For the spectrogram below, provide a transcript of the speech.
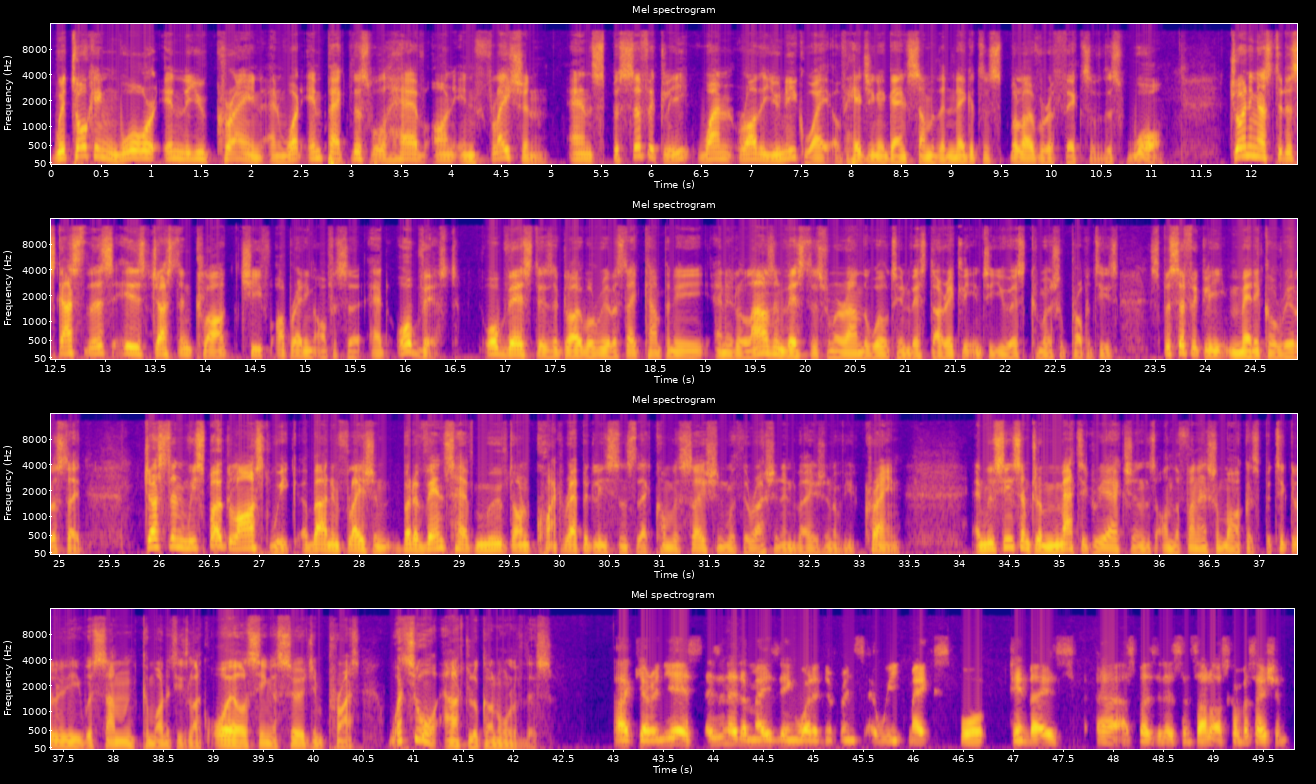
We're talking war in the Ukraine and what impact this will have on inflation, and specifically, one rather unique way of hedging against some of the negative spillover effects of this war. Joining us to discuss this is Justin Clark, Chief Operating Officer at Orbvest. Orbvest is a global real estate company and it allows investors from around the world to invest directly into US commercial properties, specifically medical real estate. Justin, we spoke last week about inflation, but events have moved on quite rapidly since that conversation with the Russian invasion of Ukraine. And we've seen some dramatic reactions on the financial markets, particularly with some commodities like oil seeing a surge in price. What's your outlook on all of this? Hi, Kieran. Yes, isn't it amazing what a difference a week makes for 10 days? Uh, I suppose it is since our last conversation.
